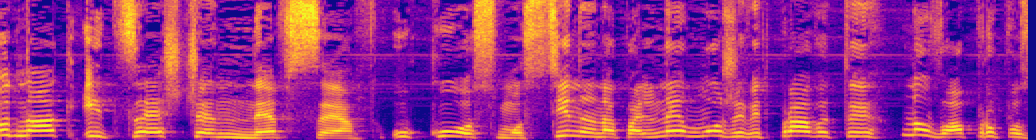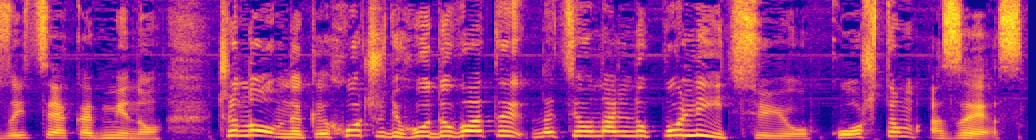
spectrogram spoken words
Однак і це ще не все. У космос ціни на пальне може відправити нова пропозиція Кабміну. Чиновники хочуть годувати національну поліцію коштом АЗС.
